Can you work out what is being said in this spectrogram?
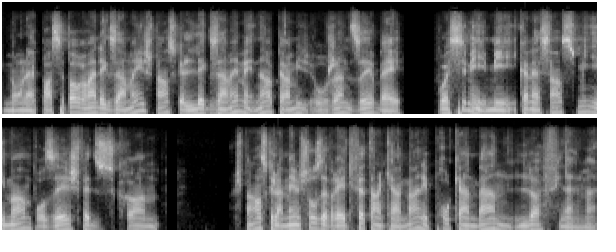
mais on ne passait pas vraiment d'examen. Je pense que l'examen maintenant a permis aux gens de dire, ben, voici mes, connaissances minimum pour dire je fais du Scrum. Je pense que la même chose devrait être faite en Kanban et Pro Kanban là finalement.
